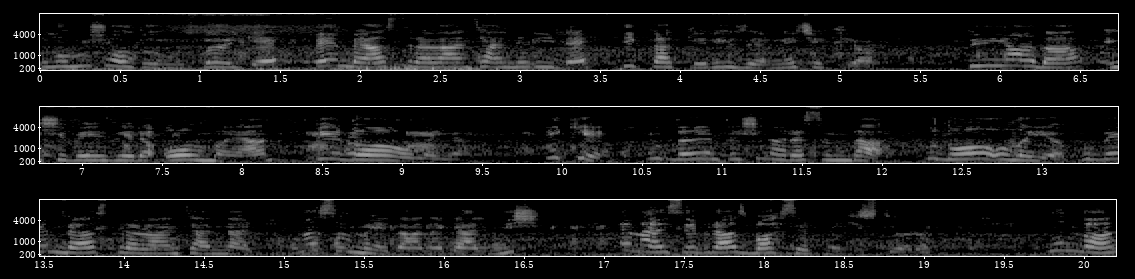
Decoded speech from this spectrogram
bulunmuş olduğumuz bölge bembeyaz traventenleriyle dikkatleri üzerine çekiyor. Dünyada eşi benzeri olmayan bir doğa olayı. Peki bu dağın taşın arasında bu doğa olayı, bu bembeyaz traventenler nasıl meydana gelmiş? Hemen size biraz bahsetmek istiyorum. Bundan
